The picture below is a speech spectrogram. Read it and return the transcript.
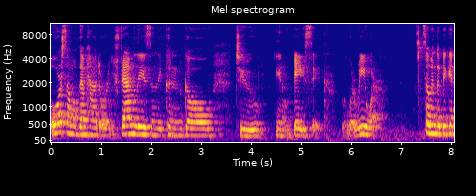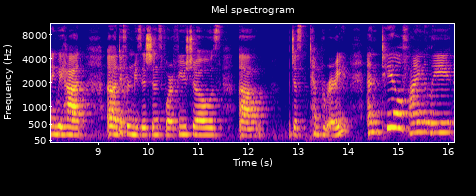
or some of them had already families and they couldn't go to, you know, basic where we were. So in the beginning we had uh, different musicians for a few shows, uh, just temporary, until finally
